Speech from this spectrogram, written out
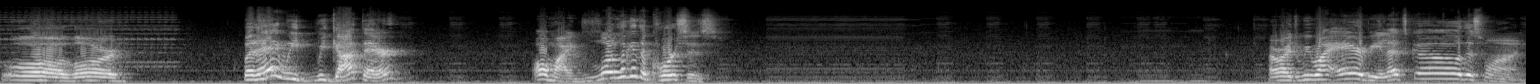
Oh, Lord. But hey, we, we got there. Oh, my Lord. Look at the courses. All right, do we want A or B? Let's go this one.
